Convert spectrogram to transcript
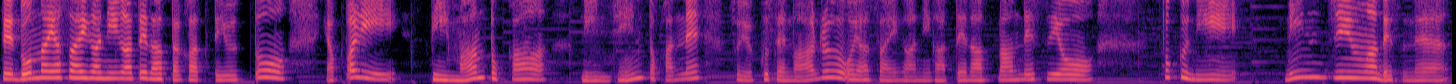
で、どんな野菜が苦手だったかっていうと、やっぱりピーマンとか、人参とかね、そういう癖のあるお野菜が苦手だったんですよ。特に、人参はですね、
